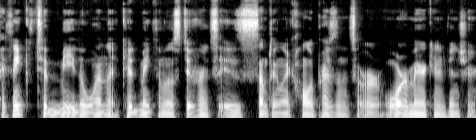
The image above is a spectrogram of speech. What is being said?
I think to me the one that could make the most difference is something like Hall of Presidents or or American Adventure.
